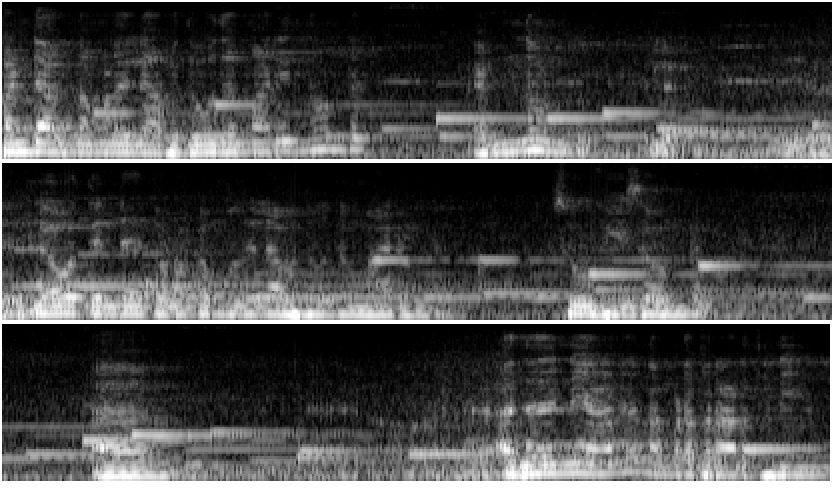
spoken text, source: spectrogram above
പണ്ട് നമ്മളിൽ അവധൂതന്മാർ ഇന്നുണ്ട്. എന്നുണ്ട്. ലോകത്തിന്റെ തുടക്കം മുതൽ അവധൂതന്മാരുണ്ട് സൂഫീസുണ്ട് അത് തന്നെയാണ് നമ്മുടെ പ്രാർത്ഥനയും.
